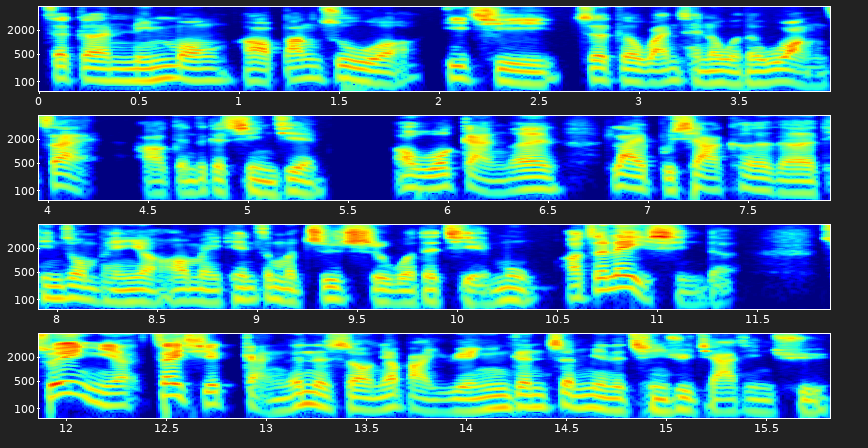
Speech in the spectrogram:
这个柠檬啊，帮助我一起这个完成了我的网站啊，跟这个信件哦，我感恩赖不下课的听众朋友哦，每天这么支持我的节目啊，这类型的。所以你要在写感恩的时候，你要把原因跟正面的情绪加进去。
